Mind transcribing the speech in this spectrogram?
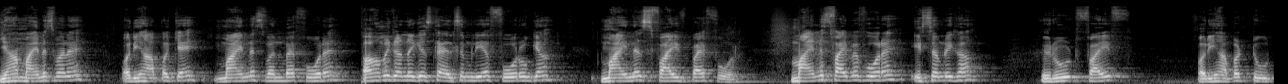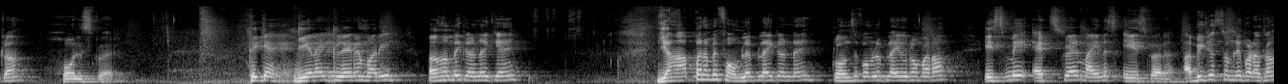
यहाँ माइनस वन है, और यहाँ पर क्या है? माइनस वन बाय फोर है। अब हमें करना क्या इसका एल्सियम लिया फोर हो गया minus five by four minus five by four है, इससे हम लिखा रूट फाइव और यहाँ पर टू का होल स्क्वायर। ठीक है, ये लाइन क्लियर है हमारी? अब हमें करना क्या है? यहाँ पर हमें फॉर्मूला अप्लाई करना है। कौन सा फॉर्मूला अप्लाई हो रहा हमारा? इसमें h square minus a square अभी जस्ट हमने पढ़ा था।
